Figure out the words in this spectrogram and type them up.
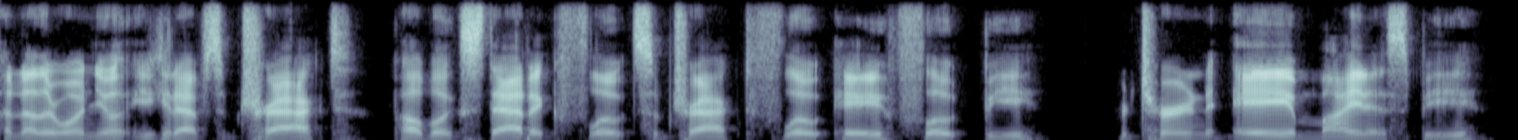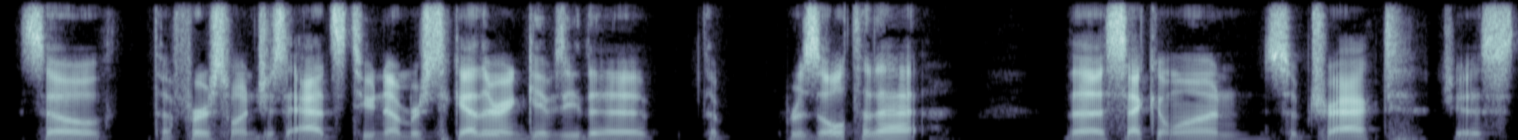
Another one, you you could have subtract, public static float subtract, float A, float B, return A minus B. So the first one just adds two numbers together and gives you the, the result of that. The second one, subtract, just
